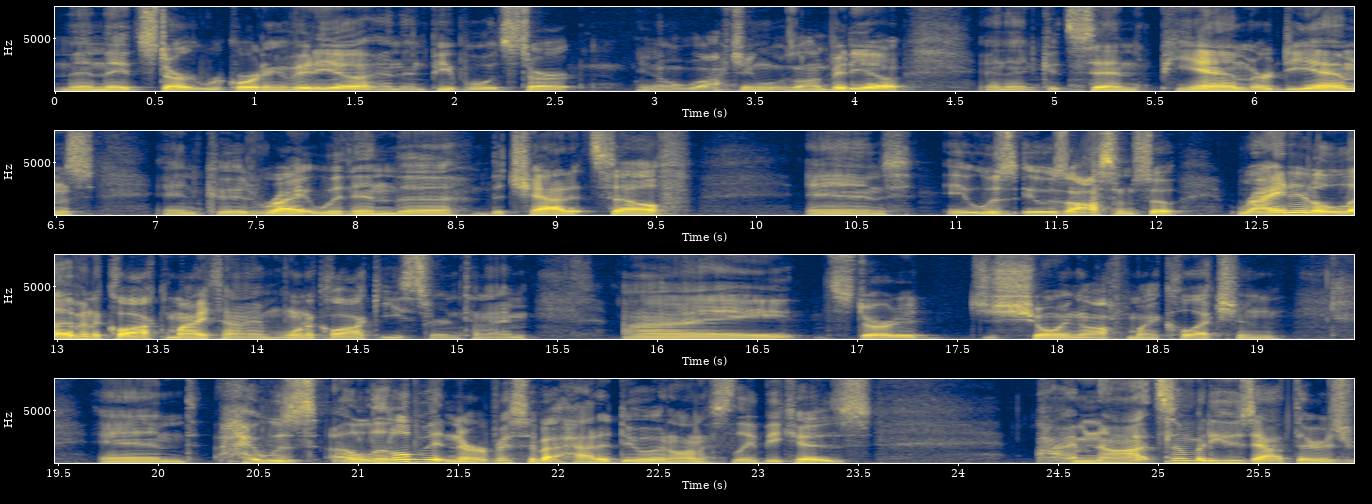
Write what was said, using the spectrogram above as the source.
and then they'd start recording a video, and then people would start. You know, watching what was on video, and then could send PM or DMs, and could write within the the chat itself, and it was it was awesome. So right at eleven o'clock my time, one o'clock Eastern time, I started just showing off my collection, and I was a little bit nervous about how to do it, honestly, because I'm not somebody who's out there who's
